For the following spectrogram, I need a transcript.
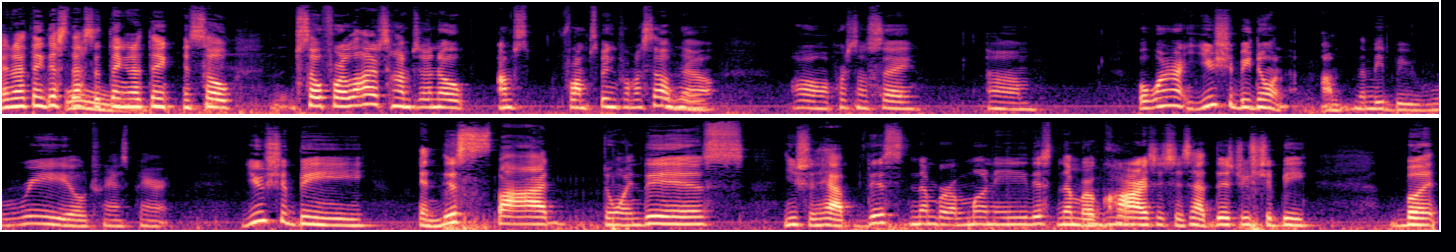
and I think that's that's the thing. And I think, and so, so for a lot of times, I know I'm from speaking for myself now. Oh, a person will say, um, "But why aren't you should be doing?" Um, let me be real transparent. You should be in this spot doing this. You should have this number of money, this number of mm-hmm. cars. You should have this. You should be, but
